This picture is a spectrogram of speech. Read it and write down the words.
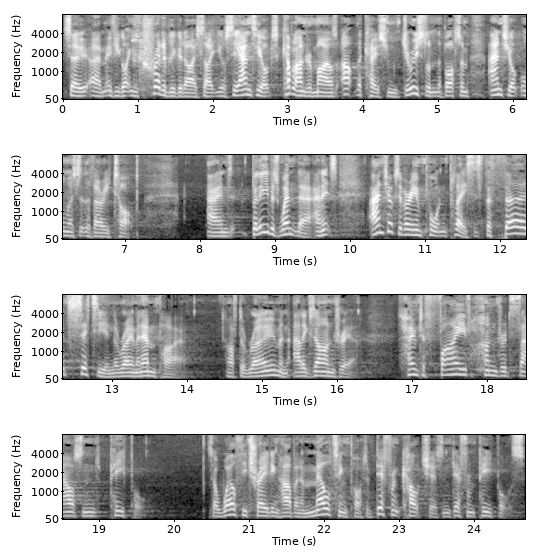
So um, if you've got incredibly good eyesight, you'll see Antioch's a couple of hundred miles up the coast from Jerusalem at the bottom, Antioch almost at the very top. And believers went there. And it's, Antioch's a very important place. It's the third city in the Roman Empire after Rome and Alexandria. It's home to 500,000 people. It's a wealthy trading hub and a melting pot of different cultures and different peoples.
